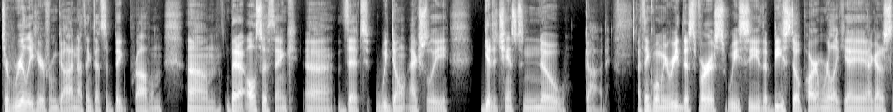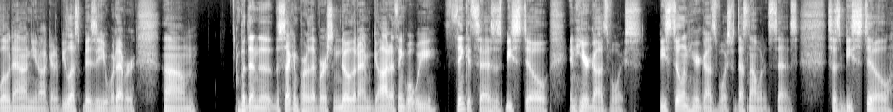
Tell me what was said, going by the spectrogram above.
to really hear from God. And I think that's a big problem. Um, but I also think uh, that we don't actually get a chance to know God. I think when we read this verse, we see the be still part and we're like, yeah, yeah, yeah I got to slow down. You know, I got to be less busy or whatever. Um, but then the, the second part of that verse, know that I'm God, I think what we think it says is be still and hear God's voice. Be still and hear God's voice, but that's not what it says. It says, be still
